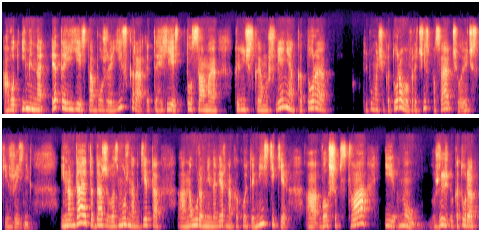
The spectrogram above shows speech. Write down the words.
А вот именно это и есть та Божья искра, это и есть то самое клиническое мышление, которое, при помощи которого врачи спасают человеческие жизни – Иногда это даже возможно где-то а, на уровне, наверное, какой-то мистики, а, волшебства, и, ну, которая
